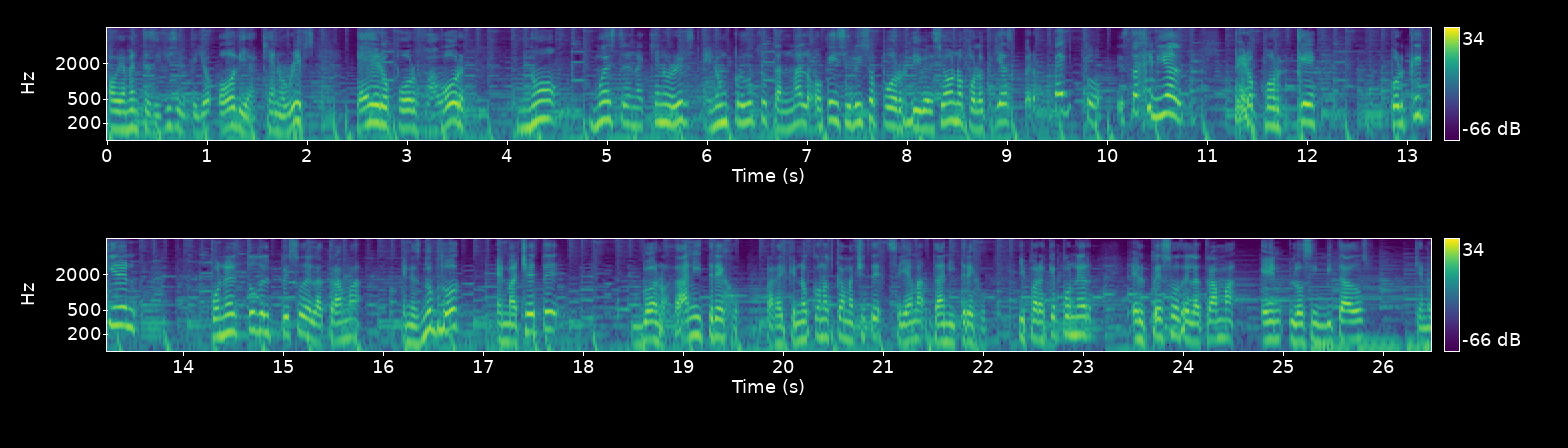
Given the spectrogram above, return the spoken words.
Obviamente es difícil que yo odie a Keanu Reeves, pero por favor, no muestren a Keanu Reeves en un producto tan malo. Ok, si lo hizo por diversión o por lo que quieras, perfecto, está genial. Pero ¿por qué? ¿Por qué quieren poner todo el peso de la trama en Snoop Dogg, en Machete? Bueno, Danny Trejo. Para el que no conozca Machete, se llama Danny Trejo. ¿Y para qué poner el peso de la trama en los invitados? Que no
